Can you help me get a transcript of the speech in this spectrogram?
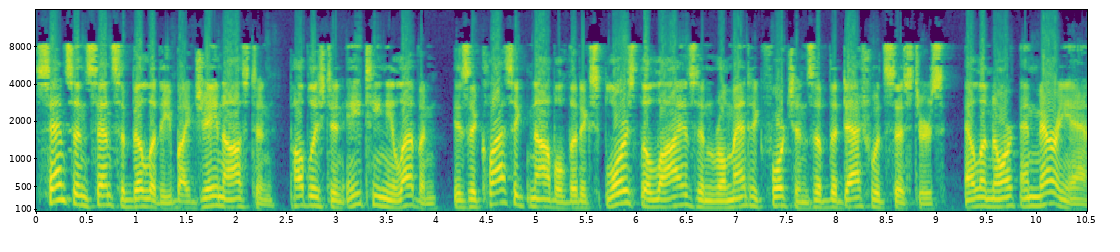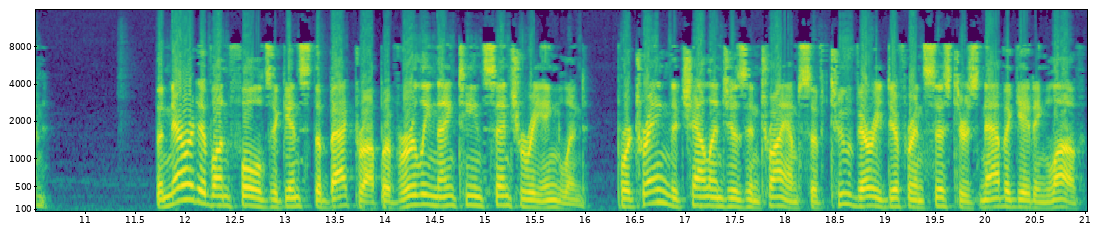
Sense and Sensibility by Jane Austen, published in 1811, is a classic novel that explores the lives and romantic fortunes of the Dashwood sisters, Elinor and Marianne. The narrative unfolds against the backdrop of early 19th century England, portraying the challenges and triumphs of two very different sisters navigating love,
